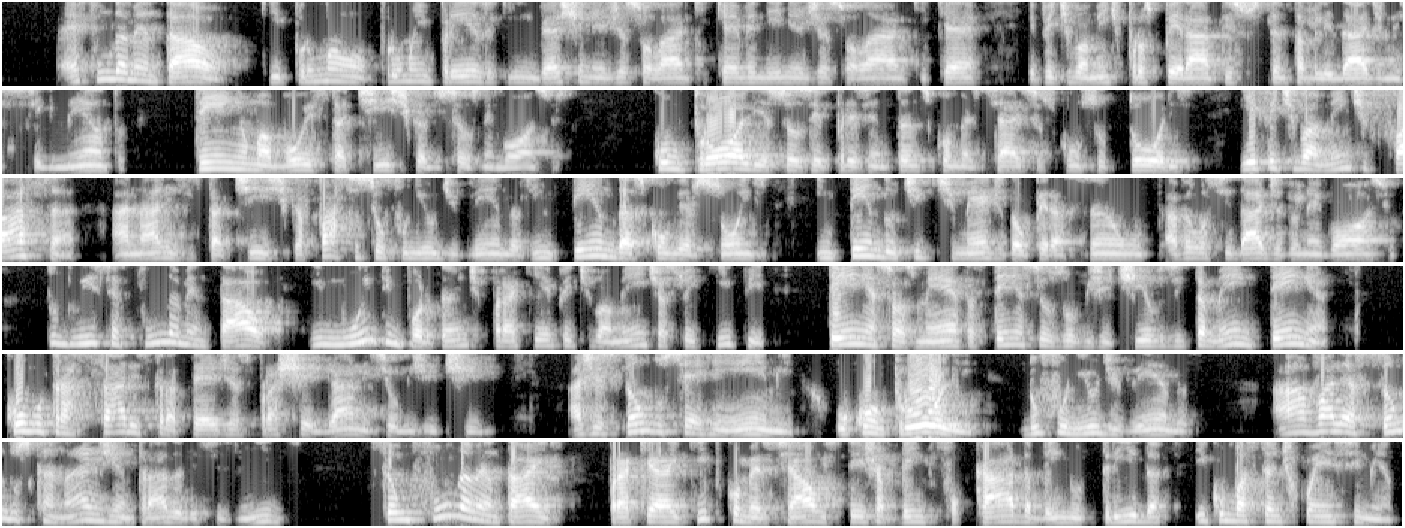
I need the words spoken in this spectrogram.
É fundamental que para uma, por uma empresa que investe em energia solar, que quer vender energia solar, que quer efetivamente prosperar, ter sustentabilidade nesse segmento, tenha uma boa estatística dos seus negócios, controle os seus representantes comerciais, seus consultores e efetivamente faça análise estatística, faça o seu funil de vendas, entenda as conversões, entenda o ticket médio da operação, a velocidade do negócio. Tudo isso é fundamental e muito importante para que efetivamente a sua equipe tenha suas metas, tenha seus objetivos e também tenha como traçar estratégias para chegar nesse objetivo. A gestão do CRM, o controle do funil de vendas, a avaliação dos canais de entrada desses leads são fundamentais para que a equipe comercial esteja bem focada, bem nutrida e com bastante conhecimento.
